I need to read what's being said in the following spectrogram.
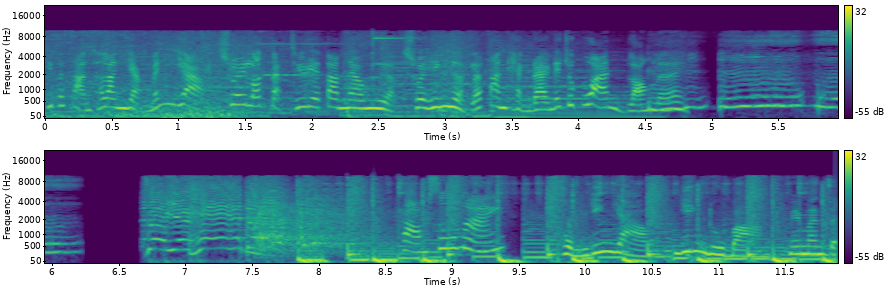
ที่ผสานพลังอย่างแม่นยำช่วยลดแบคทีเรียตามแนวเหงือกช่วยให้เหงือกและฟันแข็งแรงได้ทุกวันลองเลยพร้อมสู้ไหม ผมยิ่งยาว ยิ่งดูบาง ไม่มั่นใจ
